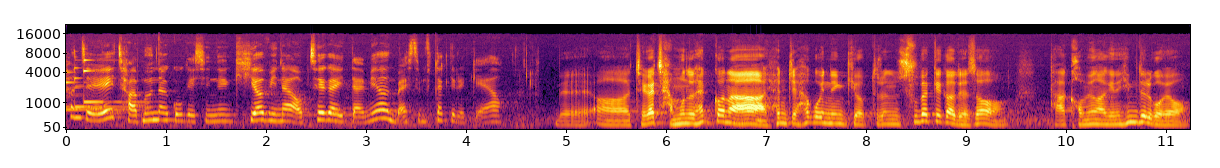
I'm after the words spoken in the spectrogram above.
현재 자문하고 계시는 기업이나 업체가 있다면 말씀 부탁드릴게요. 네, 어, 제가 자문을 했거나 현재 하고 있는 기업들은 수백 개가 돼서 다 거명하기는 힘들고요.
